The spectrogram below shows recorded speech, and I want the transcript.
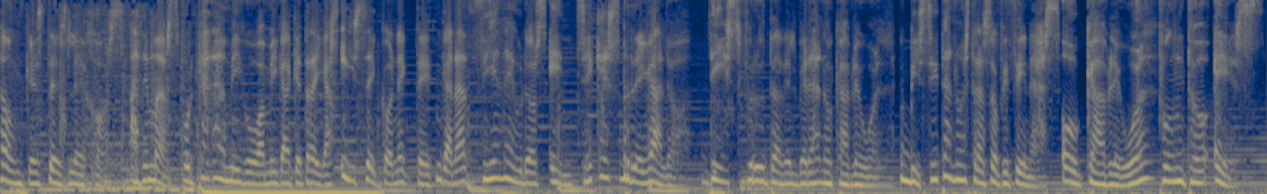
aunque estés lejos. Además, por cada amigo o amiga que traigas y se conecte, ganad 100 euros en cheques regalo. Disfruta del verano Cable World. Visita nuestras oficinas o cableworld.es.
